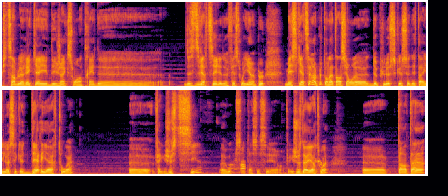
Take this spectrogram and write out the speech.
Puis il semblerait qu'il y ait des gens qui sont en train de de se divertir et de festoyer un peu. Mais ce qui attire un peu ton attention euh, de plus que ce détail-là, c'est que derrière toi, euh, fait que juste ici, euh, oups, attends, ça c'est, fait que juste derrière toi, t'entends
